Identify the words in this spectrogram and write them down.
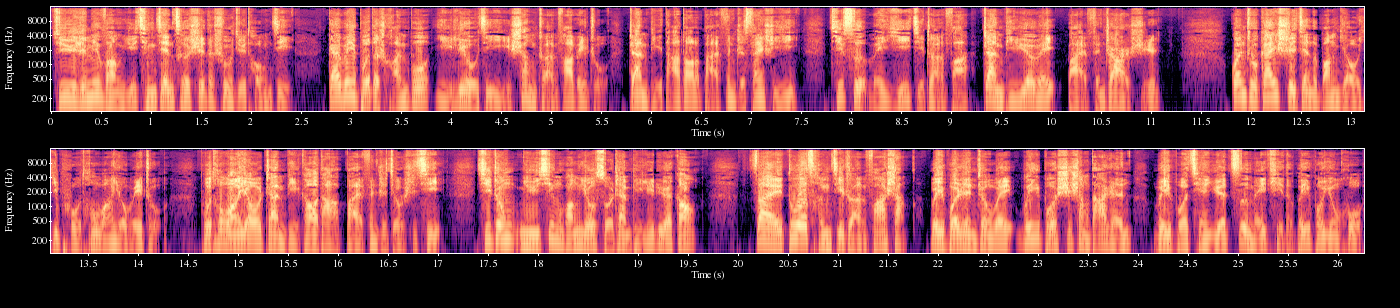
据人民网舆情监测室的数据统计，该微博的传播以六级以上转发为主，占比达到了百分之三十一；其次为一级转发，占比约为百分之二十。关注该事件的网友以普通网友为主，普通网友占比高达百分之九十七，其中女性网友所占比例略高。在多层级转发上，微博认证为微博时尚达人、微博签约自媒体的微博用户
